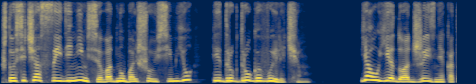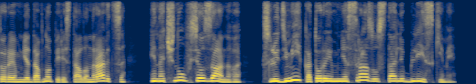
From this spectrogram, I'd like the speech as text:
что сейчас соединимся в одну большую семью и друг друга вылечим. Я уеду от жизни, которая мне давно перестала нравиться, и начну все заново, с людьми, которые мне сразу стали близкими.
